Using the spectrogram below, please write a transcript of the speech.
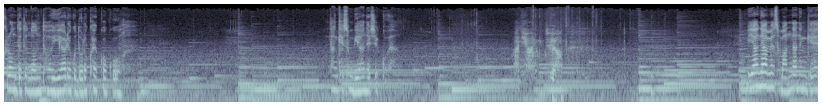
그런데도 넌 더 이해하려고 노력할 거고, 난 계속 미안해질 거야. 아니야 영재야. 미안해하면서 만나는 게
